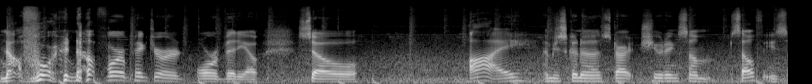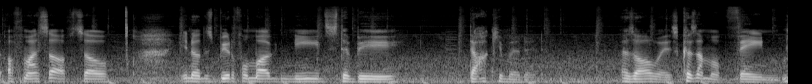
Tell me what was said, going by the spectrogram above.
Not for not for a picture or, or a video. So I am just gonna start shooting some selfies of myself. So, you know, this beautiful mug needs to be documented, as always, because I'm a vain.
